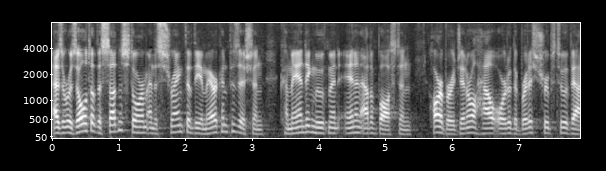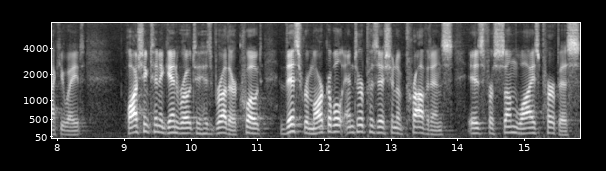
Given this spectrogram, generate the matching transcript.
As a result of the sudden storm and the strength of the American position commanding movement in and out of Boston Harbor, General Howe ordered the British troops to evacuate. Washington again wrote to his brother, quote, This remarkable interposition of Providence is for some wise purpose,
